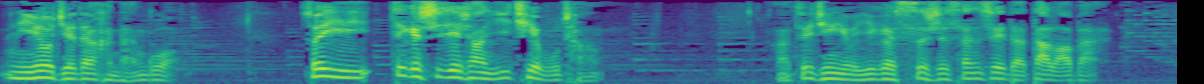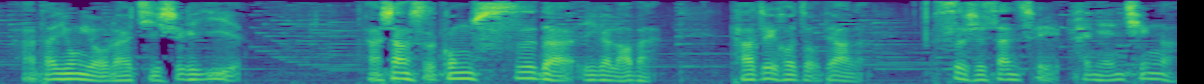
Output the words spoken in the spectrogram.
你又觉得很难过。所以这个世界上一切无常。啊，最近有一个四十三岁的大老板，啊，他拥有了几十个亿。啊，上市公司的一个老板，他最后走掉了，四十三岁，很年轻啊。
